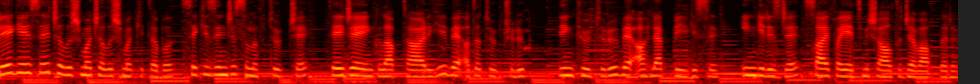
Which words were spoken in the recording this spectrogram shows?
LGS Çalışma Çalışma Kitabı 8. Sınıf Türkçe, TC İnkılap Tarihi ve Atatürkçülük, Din Kültürü ve Ahlak Bilgisi, İngilizce, sayfa 76 cevapları.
